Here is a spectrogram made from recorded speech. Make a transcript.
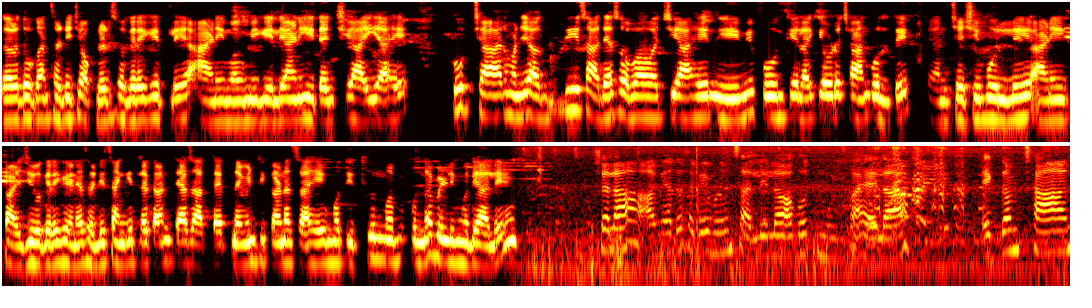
तर दोघांसाठी चॉकलेट्स वगैरे घेतले आणि मग मी गेले आणि ही त्यांची आई आहे. खूप छान म्हणजे अगदी साध्या स्वभावाची आहे. नेहमी फोन केला की एवढं छान बोलते. त्यांच्याशी बोलले आणि काळजी वगैरे घेण्यासाठी सांगितलं कारण त्या जात आहेत नवीन ठिकाणच आहे. मग तिथून मग मी पुन्हा बिल्डिंगमध्ये आले. चला आम्ही आता सगळे मिळून चाललेलो आहोत मूवी पाहायला. एकदम छान.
